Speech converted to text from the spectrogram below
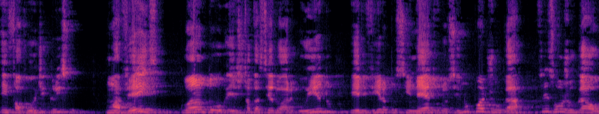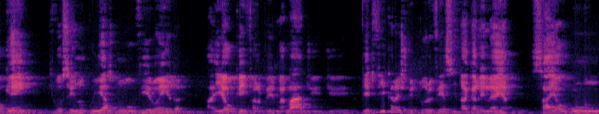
em favor de Cristo. Uma vez, quando ele estava sendo arguído, ele vira para o sinédrio e falou assim: não pode julgar, vocês vão julgar alguém que vocês não conhecem, não ouviram ainda? Aí alguém fala para ele, mas lá, de, de, verifica na escritura, vê se da Galileia sai algum,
